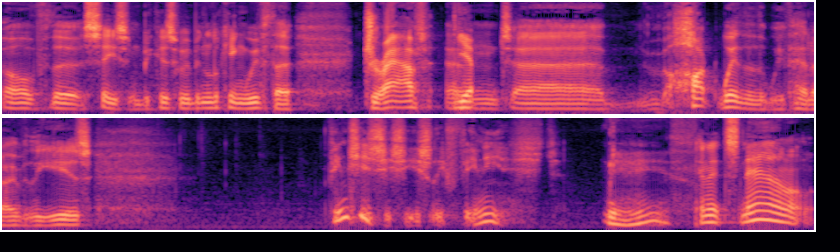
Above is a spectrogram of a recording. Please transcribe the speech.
of the season because we've been looking with the drought Yep. and uh, hot weather that we've had over the years. Vintage is usually finished, Yes. and it's now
